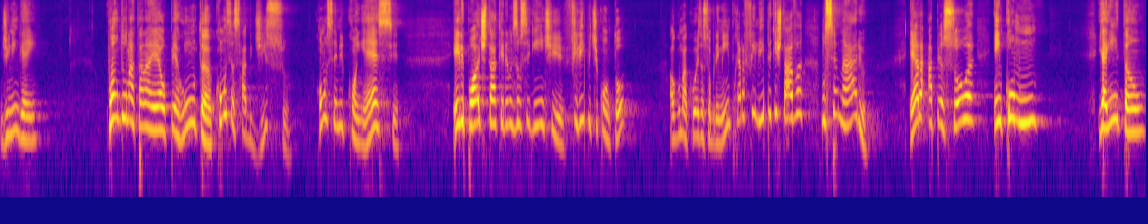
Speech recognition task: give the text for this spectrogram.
de ninguém. Quando Natanael pergunta: Como você sabe disso? Como você me conhece? Ele pode estar querendo dizer o seguinte: Felipe te contou alguma coisa sobre mim? Porque era Felipe que estava no cenário. Era a pessoa em comum. E aí então,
